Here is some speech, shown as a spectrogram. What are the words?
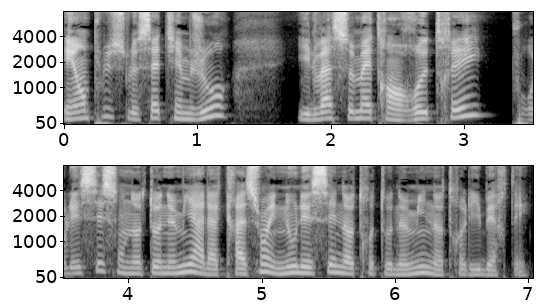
et en plus le septième jour, il va se mettre en retrait pour laisser son autonomie à la création et nous laisser notre autonomie, notre liberté.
